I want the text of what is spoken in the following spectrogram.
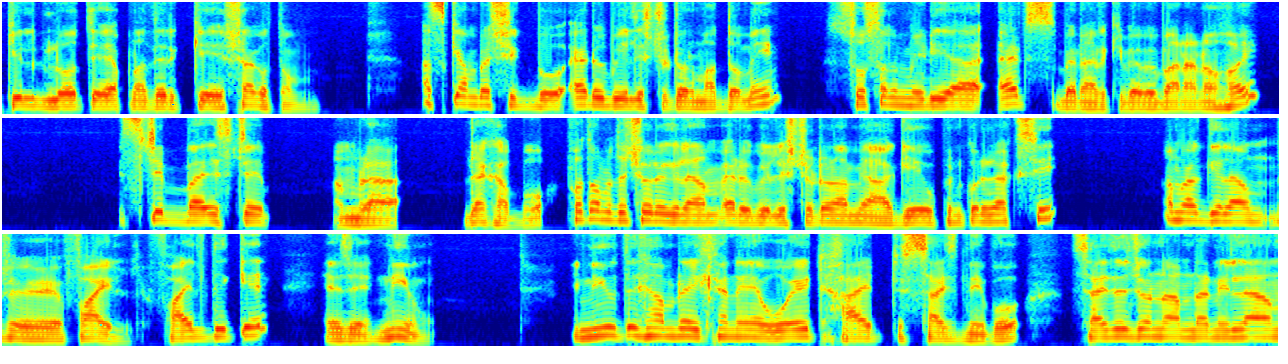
স্কিল গ্লোতে আপনাদেরকে স্বাগতম। আজকে আমরা শিখব অ্যাডোবি ইলাস্ট্রেটর মাধ্যমে সোশ্যাল মিডিয়া অ্যাডস ব্যানার কীভাবে বানানো হয়। স্টেপ বাই স্টেপ আমরা দেখাবো। প্রথমত চলে গেলাম অ্যাডোবি ইলাস্ট্রেটর আমি আগে ওপেন করে রাখছি। আমরা গেলাম ফাইল ফাইল থেকে এই যে নিউ নিউ থেকে আমরা এখানে ওয়েট হাইট সাইজ নেব। সাইজের জন্য আমরা নিলাম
